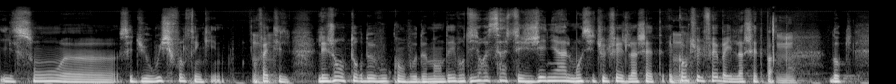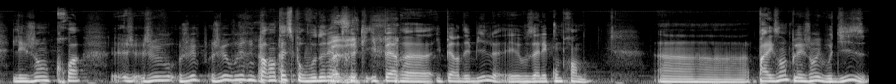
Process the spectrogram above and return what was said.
ils sont, euh, c'est du wishful thinking. En Mhm. fait, ils- les gens autour de vous, quand vous demandez, ils vont dire ouais, ça c'est génial. Moi, si tu le fais, je l'achète. Et quand Mhm. tu le fais, bah, ils l'achètent pas. Donc les gens croient. Je, je vais, vous- je vais- je vais ouvrir une parenthèse pour vous donner un truc hyper euh, hyper débile et vous allez comprendre. Euh, par exemple, les gens ils vous disent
